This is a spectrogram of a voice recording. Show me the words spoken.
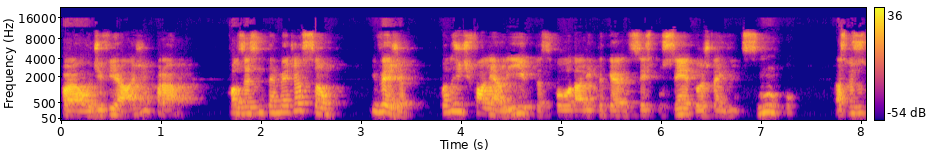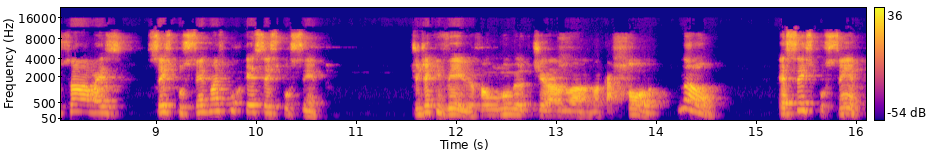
pra, ou de viagem para fazer essa intermediação. E veja, quando a gente fala em alíquota, você falou da alíquota que era de 6%, hoje está em 25%, as pessoas pensam, ah, mas 6%, mas por que 6%? De onde é que veio? Foi um número que tiraram na, na cartola? Não. É 6%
